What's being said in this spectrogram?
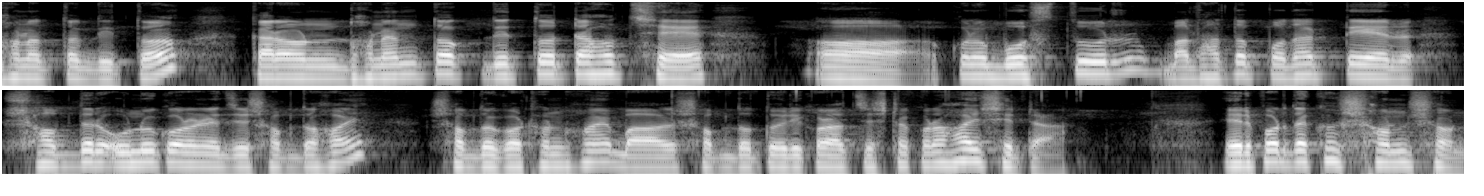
ধনাত্মক দিত্য কারণ ধনাত্মক দিত্যটা হচ্ছে কোনো বস্তুর বা ধাতব পদার্থের শব্দের অনুকরণে যে শব্দ হয়, শব্দ গঠন হয় বা শব্দ তৈরি করার চেষ্টা করা হয় সেটা। এরপর দেখো শনশন,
